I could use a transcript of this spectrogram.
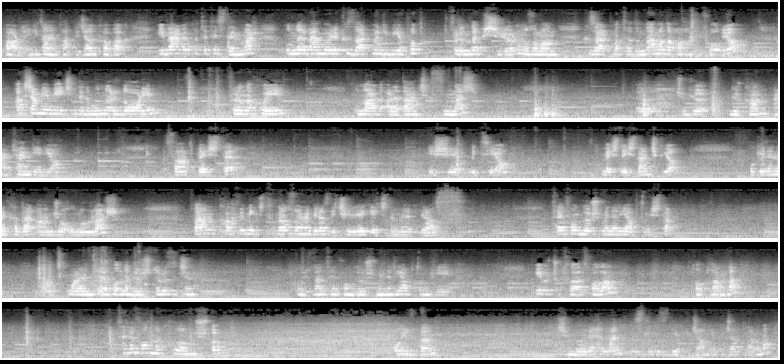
pardon iki tane patlıcan kabak, biber ve patateslerim var. Bunları ben böyle kızartma gibi yapıp fırında pişiriyorum. O zaman kızartma tadında ama daha hafif oluyor. Akşam yemeği için dedim bunları doğrayayım. Fırına koyayım. Bunlar da aradan çıksınlar. E, Çünkü Gürkan erken geliyor. Saat 5'te işi bitiyor. 5'te işten çıkıyor. O gelene kadar anca olurlar. Ben kahvemi içtikten sonra biraz içeriye geçtim ve biraz telefon görüşmeleri yaptım işte. Artık malum telefonla görüştüğümüz için o yüzden telefon görüşmeleri yaptım bir, bir buçuk saat falan toplamda. Telefonla konuştum. O yüzden şimdi böyle hemen hızlı hızlı yapacağım yapacaklarımı.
